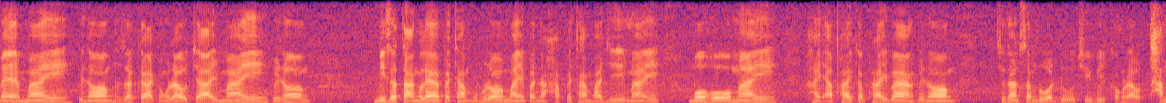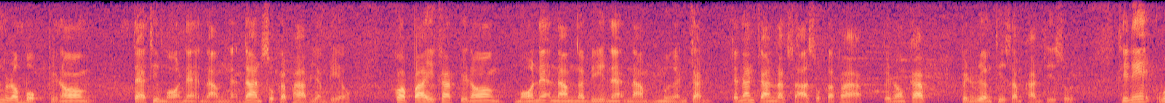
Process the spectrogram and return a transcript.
แม่ไหมพี่น้องสกาดของเราจ่ายไหมพี่น้อง มีสตังค์แล้วไปทำอุมรอไหมไปนะครับไปทำฮัจญีไหมโมโหไหมให้อภัยกับใครบ้างพี่น้อง ฉะนั้นสำรวจดูชีวิตของเราทั้งระบบพี่น้อง แต่ที่หมอแนะนำเนี่ยด้านสุขภาพอย่างเดียว ก็ไปครับพี่น้องหมอแนะนำนบีแนะนำเหมือนกัน ฉะนั้นการรักษาสุขภาพพี่น้องครับเป็นเรื่องที่สำคัญที่สุด ทีนี้เว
